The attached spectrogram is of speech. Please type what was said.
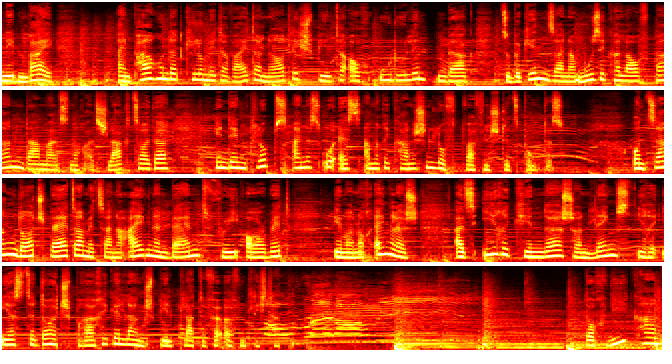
Nebenbei, ein paar hundert Kilometer weiter nördlich spielte auch Udo Lindenberg zu Beginn seiner Musikerlaufbahn, damals noch als Schlagzeuger, in den Clubs eines US-amerikanischen Luftwaffenstützpunktes. und sang dort später mit seiner eigenen Band Free Orbit immer noch Englisch, als ihre Kinder schon längst ihre erste deutschsprachige Langspielplatte veröffentlicht hatten. Doch wie kam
